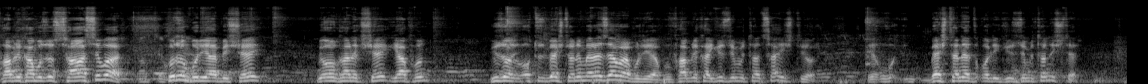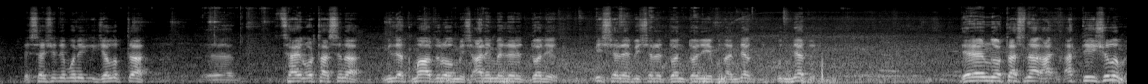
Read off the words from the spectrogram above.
fabrikamızın sahası var. Kurun buraya bir şey. Bir organik şey yapın. 135 ton meleze var buraya. Bu fabrika 120 ton çay istiyor. E, 5 tane o 120 ton ister. E sen şimdi bunu alıp da e, çayın ortasına millet mağdur olmuş animeleri dönüyor. Bir şeyler bir şeyler dön, dönüyor bunlar. Ne, bu nedir? Derenin ortasına at at değişiyor mu?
